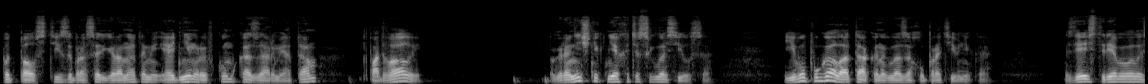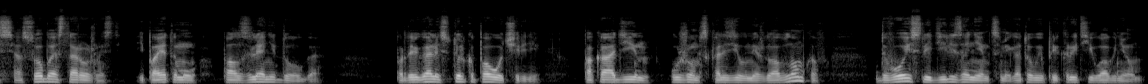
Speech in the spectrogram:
«Подползти, забросать гранатами и одним рывком к казарме, а там подвалы». Пограничник нехотя согласился. Его пугала атака на глазах у противника. Здесь требовалась особая осторожность, и поэтому ползли они долго. Продвигались только по очереди. Пока один ужом скользил между обломков, двое следили за немцами, готовые прикрыть его огнем.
